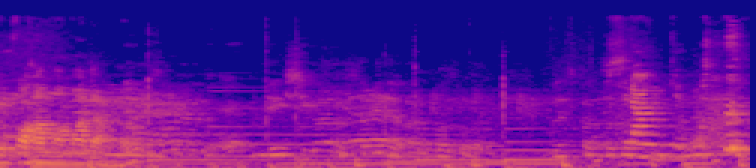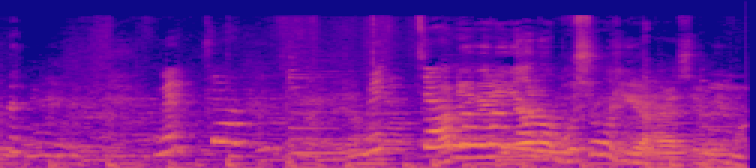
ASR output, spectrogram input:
横浜マダム知らんけど。めっちゃめっちゃの武将髭がしてる今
